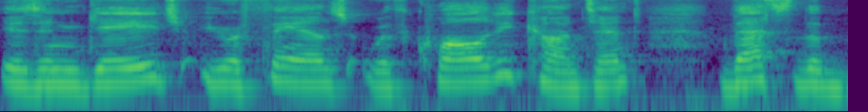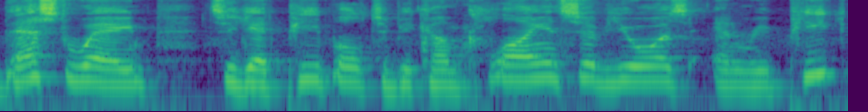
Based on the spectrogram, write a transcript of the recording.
is engage your fans with quality content. That's the best way to get people to become clients of yours and repeat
